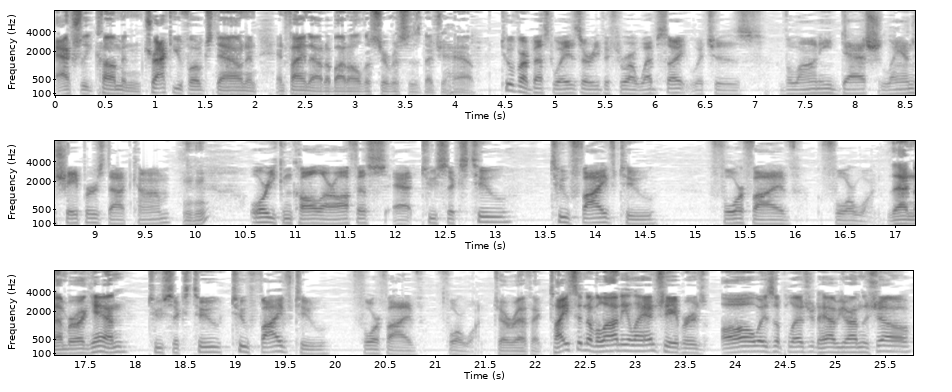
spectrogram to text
actually come and track you folks down and, and find out about all the services that you have? Two of our best ways are either through our website, which is Villani-landshapers.com, mm-hmm. or you can call our office at 262-252-4541. That number again, 262-252-4541. terrific. Tyson of Villani Landshapers, always a pleasure to have you on the show.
